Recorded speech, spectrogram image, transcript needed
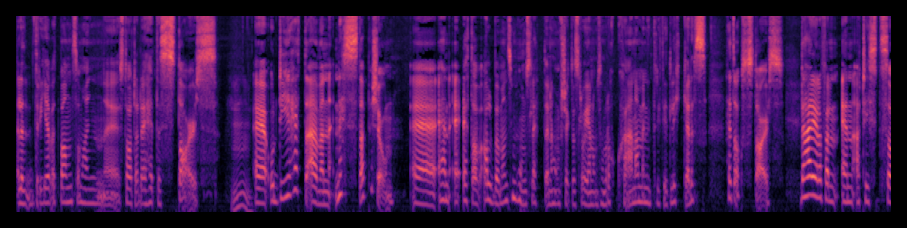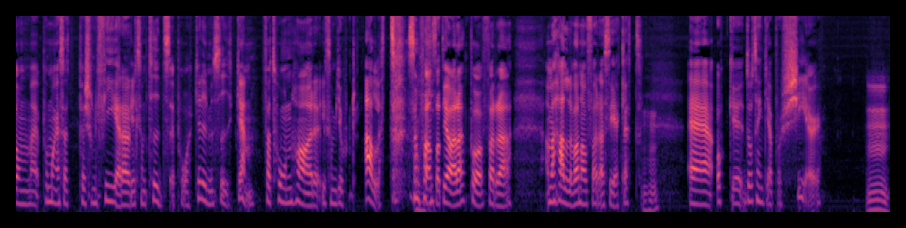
eller drev ett band som han startade hette Stars. Mm. Och det hette även nästa person. Eh, en, ett av albumen som hon släppte när hon försökte slå igenom som rockstjärna men inte riktigt lyckades. Hette också Stars. Det här är i alla fall en, artist som eh, på många sätt personifierar liksom, tidsepoker i musiken. För att hon har liksom gjort allt som fanns att göra på förra, ja, halvan av förra seklet. Mhm. Eh, och eh, då tänker jag på Cher. Mm.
